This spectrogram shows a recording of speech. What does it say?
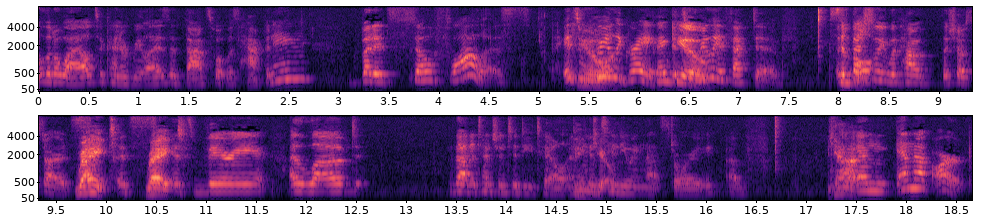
little while to kind of realize that that's what was happening, but it's so flawless. it's you. really great. Thank it's you. really effective. simple Especially with how the show starts. Right, It's right. It's very. I loved that attention to detail and Thank you. continuing that story of yeah and and that arc.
